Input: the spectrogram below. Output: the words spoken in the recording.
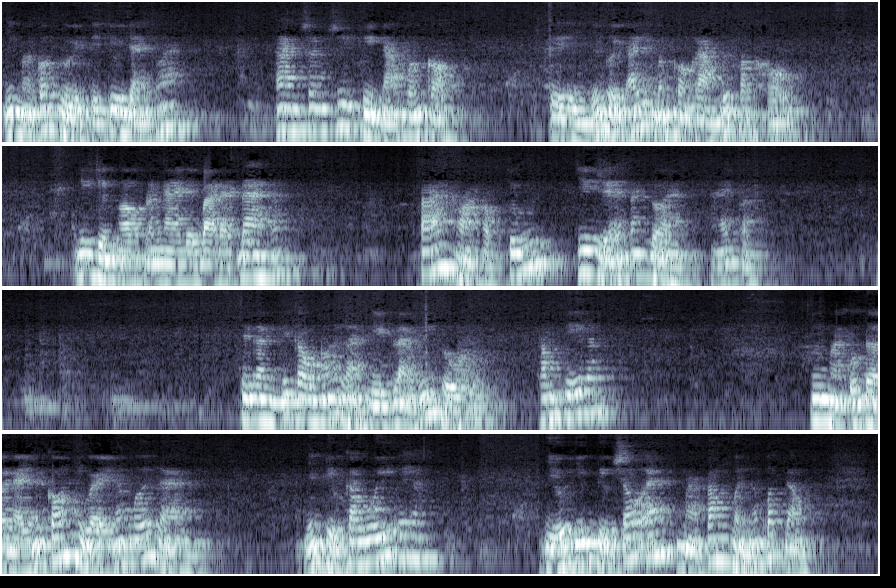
Nhưng mà có người thì chưa giải thoát. Tham sân si phiền não vẫn còn. Thì những người ấy vẫn còn làm đức phật khổ. Như trường hợp là ngài đề bà đạt đa đó, phá hòa học chúng, chia rẽ tăng đoàn, hại phật. Cho nên cái câu nói là nghiệp là quyến thuộc thấm thía lắm nhưng mà cuộc đời này nó có như vậy, nó mới là những điều cao quý thấy không? Giữa những điều xấu ác mà tâm mình nó bất đồng,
